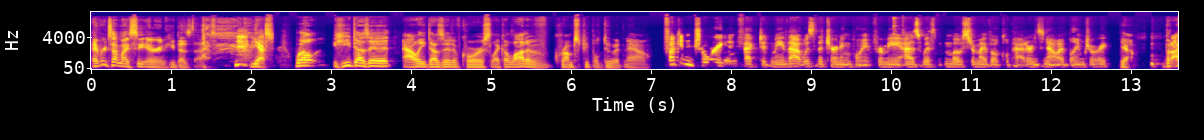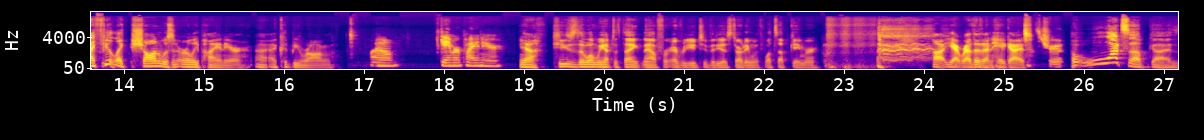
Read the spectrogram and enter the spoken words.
Every time I see Aaron, he does that. yes. Well, he does it. Allie does it, of course. Like a lot of Grumps people do it now. Fucking Jory infected me. That was the turning point for me, as with most of my vocal patterns. Now I blame Jory. Yeah. But I feel like Sean was an early pioneer. Uh, I could be wrong. Wow. Gamer pioneer. Yeah. He's the one we have to thank now for every YouTube video starting with "What's up, gamer?" Uh, yeah. Rather than, hey, guys. It's true. What's up, guys?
